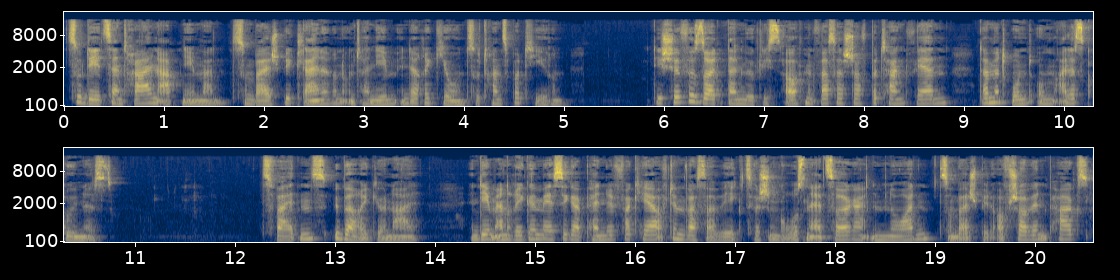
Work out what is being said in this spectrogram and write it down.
zu dezentralen Abnehmern, zum Beispiel kleineren Unternehmen in der Region, zu transportieren. Die Schiffe sollten dann möglichst auch mit Wasserstoff betankt werden, damit rundum alles grün ist. Zweitens überregional, indem ein regelmäßiger Pendelverkehr auf dem Wasserweg zwischen großen Erzeugern im Norden, zum Beispiel Offshore-Windparks,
